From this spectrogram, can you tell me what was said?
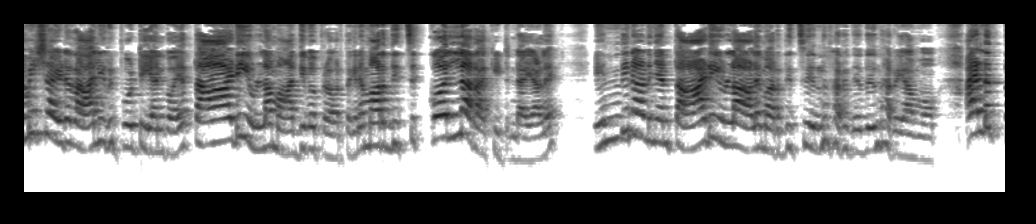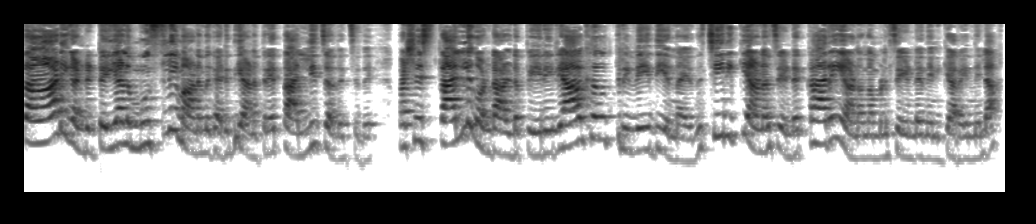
അമിത്ഷായുടെ റാലി റിപ്പോർട്ട് ചെയ്യാൻ പോയ താടിയുള്ള മാധ്യമ പ്രവർത്തകനെ മർദ്ദിച്ച് കൊല്ലാറാക്കിയിട്ടുണ്ട് അയാളെ. എന്തിനാണ് ഞാൻ താടിയുള്ള ആളെ മർദ്ദിച്ചു എന്ന് പറഞ്ഞത് എന്നറിയാമോ? അയാളുടെ താടി കണ്ടിട്ട് ഇയാൾ മുസ്ലിം ആണെന്ന് കരുതിയാണ് അത്രേ തല്ലി ചതച്ചത്. പക്ഷെ തല്ല് കൊണ്ട ആളുടെ പേര് രാഘവ് ത്രിവേദി എന്നായിരുന്നു. ചിരിക്കുകയാണോ ചെയ്യേണ്ടത്? കരയാണോ നമ്മൾ ചെയ്യേണ്ടതെന്ന് എനിക്കറിയുന്നില്ല.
